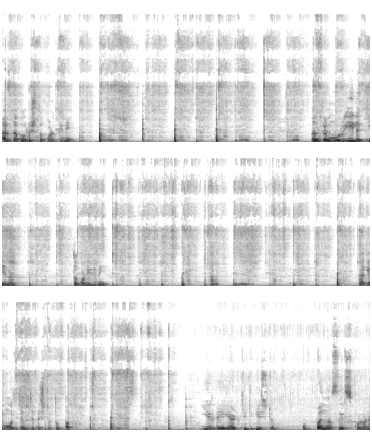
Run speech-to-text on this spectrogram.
ಅರ್ಧ ಬೌಲಷ್ಟು ತೊಗೊಳ್ತೀನಿ ನಂತರ ಮೂರು ಏಲಕ್ಕಿಯನ್ನು ತಗೊಂಡಿದ್ದೀನಿ ಹಾಗೆ ಮೂರು ಚಮಚದಷ್ಟು ತುಪ್ಪ. ಎರಡೇ ಎರಡು ಚಿಟಿಗೆಯಷ್ಟು ಉಪ್ಪನ್ನು ಸೇರಿಸ್ಕೊಳ್ಳೋಣ.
